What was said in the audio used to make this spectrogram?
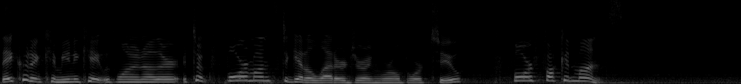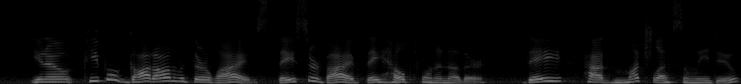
they couldn't communicate with one another. It took four months to get a letter during World War II. Four fucking months. You know, people got on with their lives. They survived. They helped one another. They had much less than we do.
